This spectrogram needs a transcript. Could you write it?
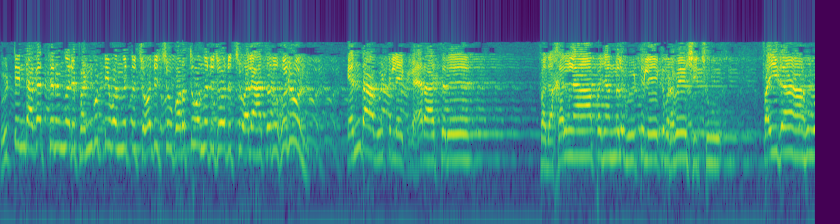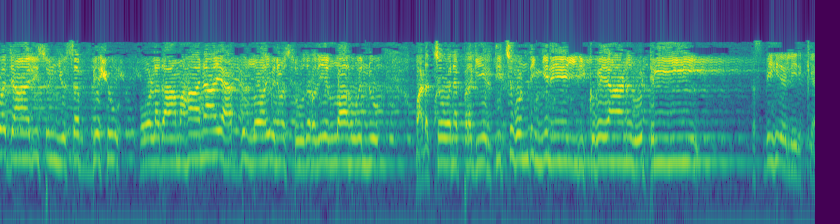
വീട്ടിന്റെ അകത്ത് നിന്നൊരു പെൺകുട്ടി വന്നിട്ട് ചോദിച്ചു പുറത്തു വന്നിട്ട് ചോദിച്ചു അല്ലാത്തത് ഹുലൂൻ എന്താ വീട്ടിലേക്ക് കയറാത്തത്? അപ്പൊ ഞങ്ങൾ വീട്ടിലേക്ക് പ്രവേശിച്ചു. പോളതാ മഹാനായ അബ്ദുല്ലാഹിബിൻ മസൂദ് റളിയല്ലാഹുവിനു പടച്ചോനെ പ്രകീർത്തിച്ചുകൊണ്ട് ഇങ്ങനെ ഇരിക്കുകയാണ് വീട്ടിൽ. തസ്ബീഹ് ചൊല്ലിയിരിക്കുക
